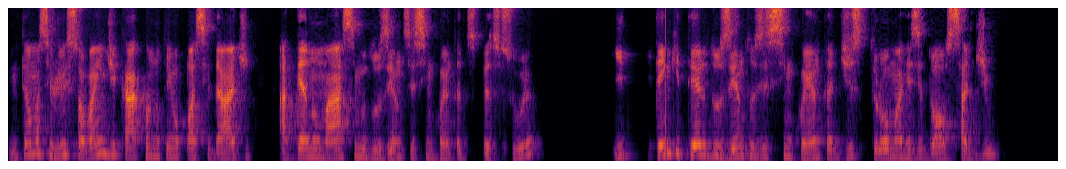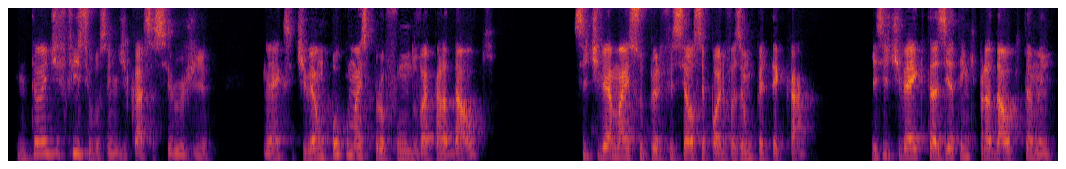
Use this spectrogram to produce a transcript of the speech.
Então, uma cirurgia só vai indicar quando tem opacidade até no máximo 250 de espessura e tem que ter 250 de estroma residual sadio. Então, é difícil você indicar essa cirurgia. Né? Se tiver um pouco mais profundo, vai para DALC. Se tiver mais superficial, você pode fazer um PTK. E se tiver ectasia, tem que ir para DALC também.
